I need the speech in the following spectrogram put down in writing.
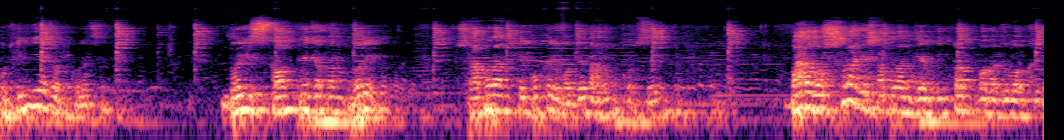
কঠিন রিয়াজত করেছে দুই স্কন্ধে যখন ধরে সাপরানকে বুকের মধ্যে ধারণ করছে বারো বছর আগে সাপরান যে টকবকা যুবক ছিল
